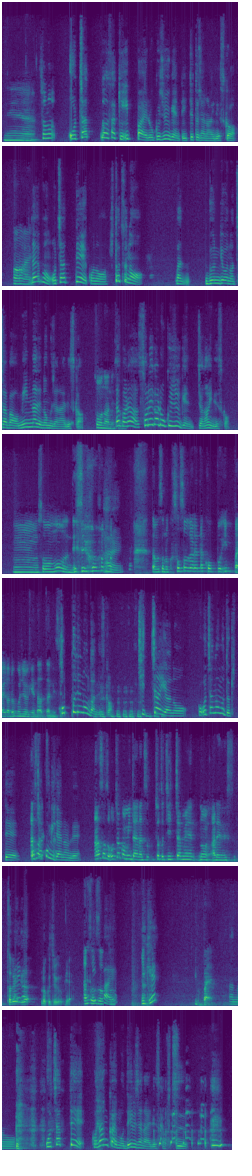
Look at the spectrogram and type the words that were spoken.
ねそのお茶のさっき一杯60元って言ってたじゃないですか。えはい。だいぶお茶ってこの一つの、まあ、分量の茶葉をみんなで飲むじゃないですかそうなんです。よだからそれが60元じゃないんですか？うんそう思うんですよ。はい。多分その注がれたコップ一杯が60元だったんですよ。コップで飲んだんですか？ちっちゃいあのお茶飲む時っておちょこみたいなので。あそうそうおちょこみたいなちょっとちっちゃめのあれです。それが60円あそうそう。一杯？いけ？一杯。あのお茶ってこう何回も出るじゃないですか普通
